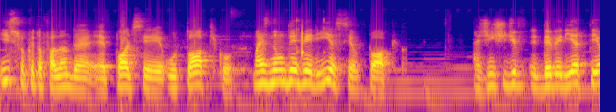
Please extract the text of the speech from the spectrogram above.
isso que eu estou falando é, é, pode ser utópico, mas não deveria ser utópico. A gente de, deveria ter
